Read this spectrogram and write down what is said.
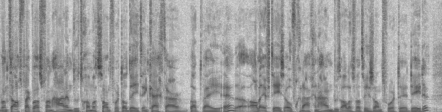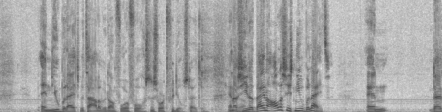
want de afspraak was van Haarlem doet gewoon wat Zandvoort al deed. En krijgt daar wat wij. Hè, alle FT's overgedragen. En Haarlem doet alles wat we in Zandvoort deden. En nieuw beleid betalen we dan voor volgens een soort verdeelsleutel. En dan zie je dat bijna alles is nieuw beleid. En daar,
